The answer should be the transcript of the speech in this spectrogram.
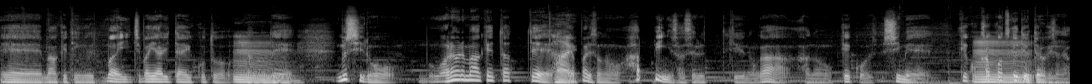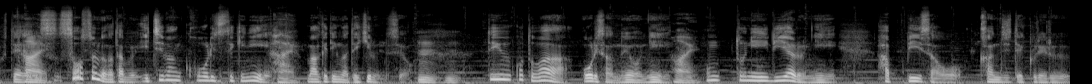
えーマーケティング、まあ、一番やりたいことなので、むしろ我々マーケターってはい。やっぱりそのハッピーにさせるっていうのがあの結構使命結構かっこつけて言ってるわけじゃなくて、うん。はい。そそうするのが多分一番効率的にはい。マーケティングができるんですよ。うんうんっていうことは王林さんのように、はい。本当にリアルにハッピーさを感じてくれる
